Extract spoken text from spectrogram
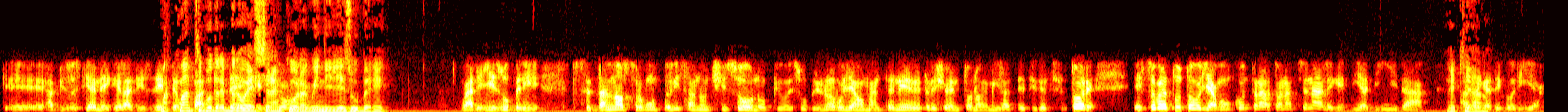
eh, Abi sostiene che la disdetta Ma quanti potrebbero tecnico. essere ancora quindi gli esuberi? Guardi, gli esuberi dal nostro punto di vista non ci sono più esuberi, noi vogliamo mantenere 309.000 addetti del settore e soprattutto vogliamo un contratto nazionale che dia dignità alla categoria.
